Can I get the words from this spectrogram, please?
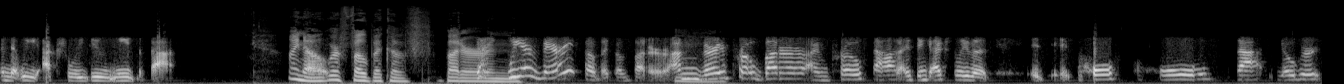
and that we actually do need the fat. I know so- we're phobic of butter and We are very phobic of butter. I'm very pro butter. I'm pro fat. I think actually that it, it whole whole fat yogurt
